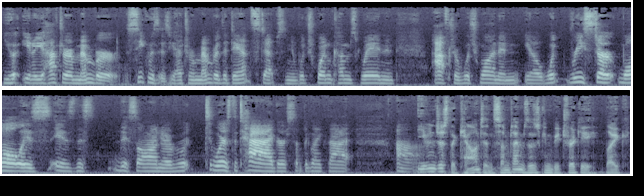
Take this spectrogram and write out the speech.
you you know, you have to remember sequences. You have to remember the dance steps and which one comes when and after which one and you know what restart wall is is this this on or where's the tag or something like that. Um, Even just the count, and sometimes those can be tricky. Like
